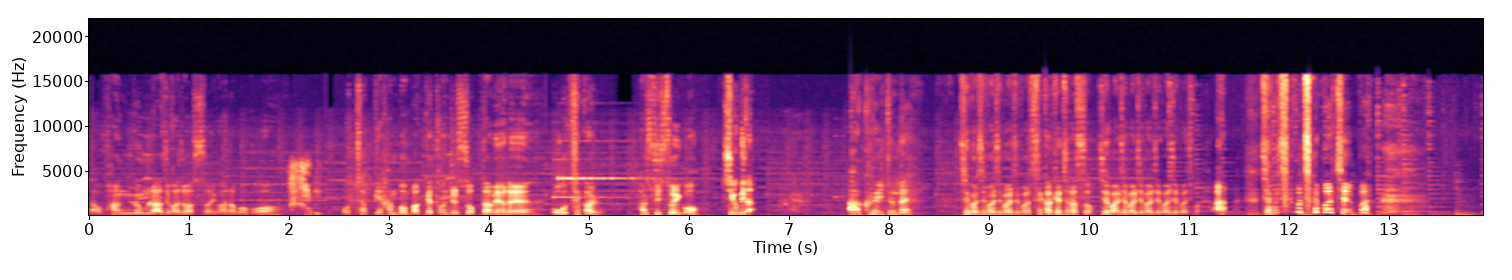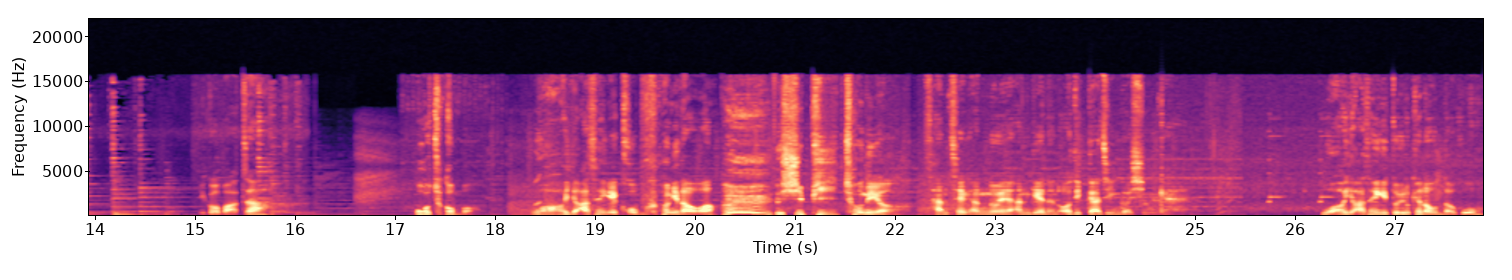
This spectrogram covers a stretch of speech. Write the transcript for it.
나 황금 라즈 가져왔어. 이거 하나 먹어. 어차피 한 번밖에 던질 수 없다면은. 오 색깔 할 수 있어 이거? 지금이다! 아 그레이트인데? 제발 제발 제발 제발. 색깔 괜찮았어. 제발 제발 제발 제발 제발 제발. 아 제발 제발 제발 제발. 이거 맞아? 오 잠깐만 와 야생의 거북왕이 나와? CP 2000이야 산책 항로의 한계는 어디까지인 것인가 와 야생이 또 이렇게 나온다고?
